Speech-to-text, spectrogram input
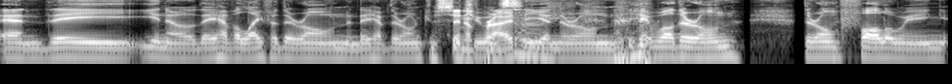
And they you know they have a life of their own, and they have their own The sin of pride. constituency and their own yeah, well their own their own following,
